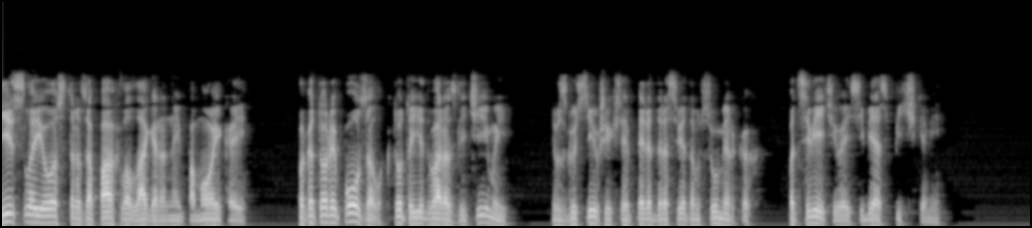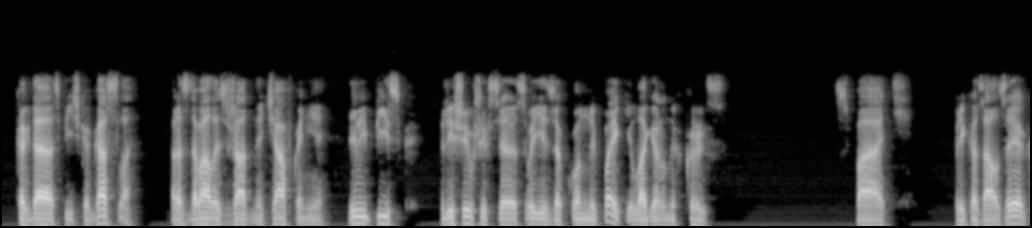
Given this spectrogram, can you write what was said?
Кисло и остро запахло лагерной помойкой, по которой ползал кто-то едва различимый в сгустившихся перед рассветом сумерках, подсвечивая себя спичками. Когда спичка гасла, раздавалось жадное чавканье или писк лишившихся своей законной пайки лагерных крыс. «Спать!» — приказал зэк,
